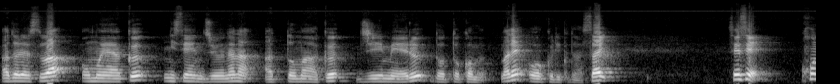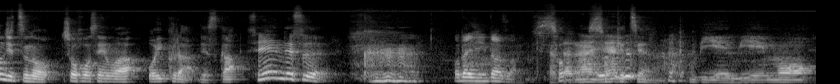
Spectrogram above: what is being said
アドレスはおもやく2017アットマーク gmail.com までお送りください。先生本日の処方箋はおいくらですか？1000円ですお大事にどうぞ。仕方ないそね即決やなも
